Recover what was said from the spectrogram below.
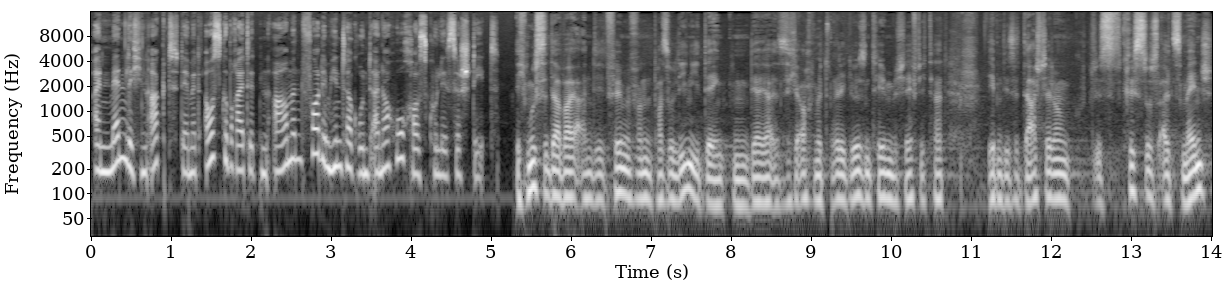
Einen männlichen Akt, der mit ausgebreiteten Armen vor dem Hintergrund einer Hochhauskulisse steht. Ich musste dabei an die Filme von Pasolini denken, der ja sich auch mit religiösen Themen beschäftigt hat. Eben diese Darstellung des Christus als Mensch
